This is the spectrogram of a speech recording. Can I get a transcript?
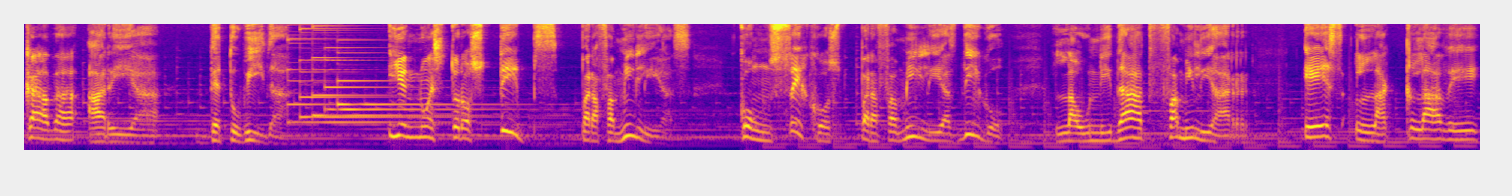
cada área de tu vida. Y en nuestros tips para familias, consejos para familias, digo, la unidad familiar es la clave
